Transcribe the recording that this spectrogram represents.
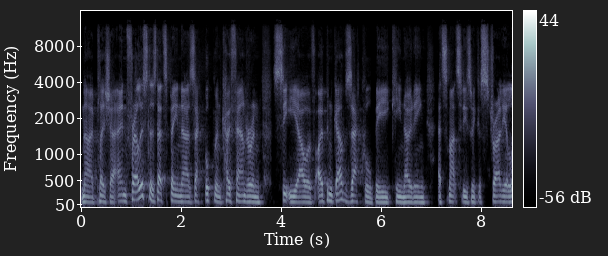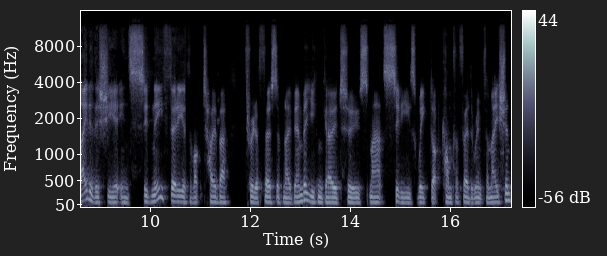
No, pleasure. And for our listeners, that's been uh, Zach Bookman, co founder and CEO of OpenGov. Zach will be keynoting at Smart Cities Week Australia later this year in Sydney, 30th of October through to 1st of November. You can go to smartcitiesweek.com for further information.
